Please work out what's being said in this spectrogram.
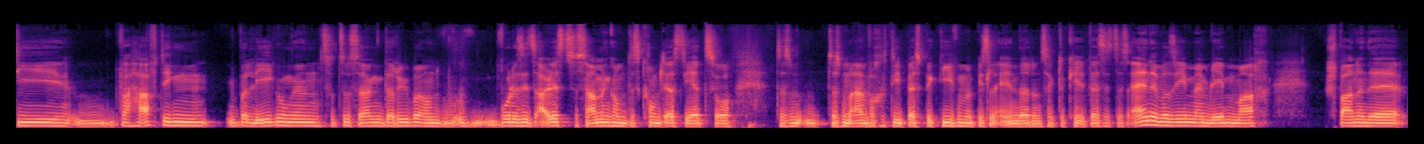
die wahrhaftigen Überlegungen sozusagen darüber und wo das jetzt alles zusammenkommt, das kommt erst jetzt so, dass, dass man einfach die Perspektiven ein bisschen ändert und sagt, okay, das ist das eine, was ich in meinem Leben mache. Spannende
